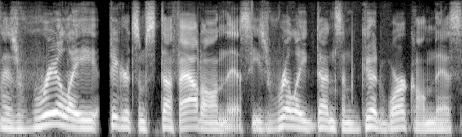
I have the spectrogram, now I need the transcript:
has really figured some stuff out on this. He's really done some good work on this.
